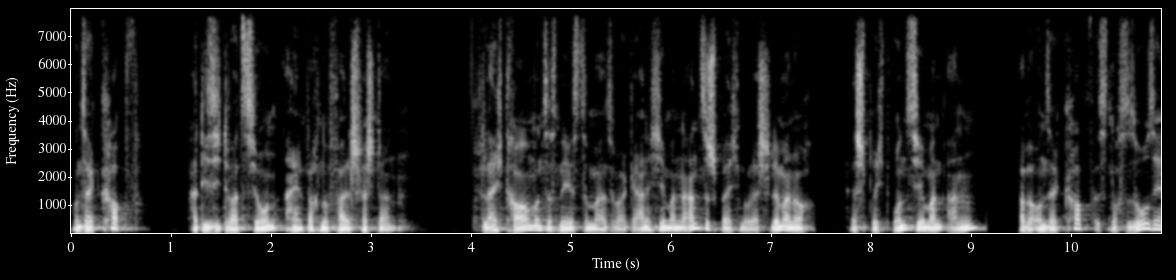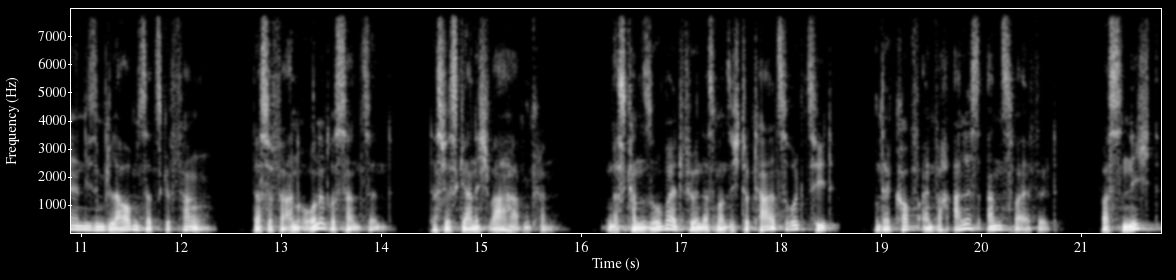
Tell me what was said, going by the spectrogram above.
Unser Kopf hat die Situation einfach nur falsch verstanden. Vielleicht trauen wir uns das nächste Mal sogar gar nicht jemanden anzusprechen oder schlimmer noch, es spricht uns jemand an, aber unser Kopf ist noch so sehr in diesem Glaubenssatz gefangen, dass wir für andere uninteressant sind, dass wir es gar nicht wahrhaben können. Und das kann so weit führen, dass man sich total zurückzieht und der Kopf einfach alles anzweifelt, was nicht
